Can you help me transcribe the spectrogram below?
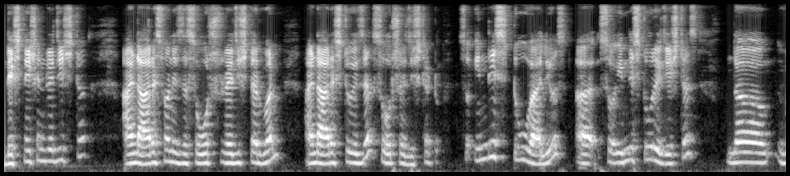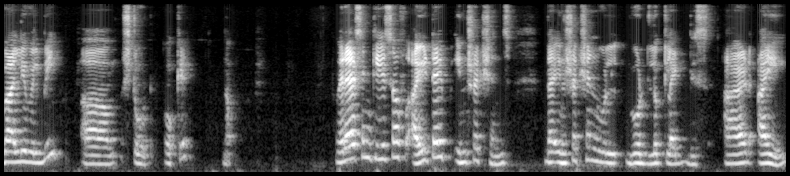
destination register and RS1 is the source register 1 and RS2 is the source register 2. So in these two values, uh, so in these two registers, the value will be um, stored. Okay. Now, whereas in case of I-type instructions, the instruction will would look like this: add I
